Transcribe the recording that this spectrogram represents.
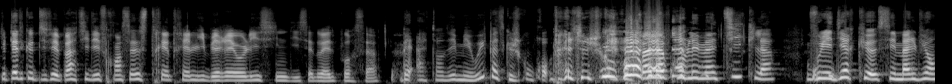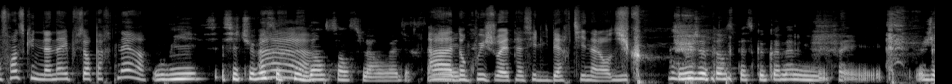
Peut-être que tu fais partie des Françaises très très libérées au lit, Cindy. Ça doit être pour ça. Ben attendez, mais oui, parce que je comprends pas, je comprends pas la problématique là. Vous voulez dire que c'est mal vu en France qu'une nana ait plusieurs partenaires? Oui, si tu veux, c'est plus ah. dans ce sens-là, on va dire ça. Ah, donc oui, je dois être assez libertine alors du coup. Oui, je pense, parce que quand même, je,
